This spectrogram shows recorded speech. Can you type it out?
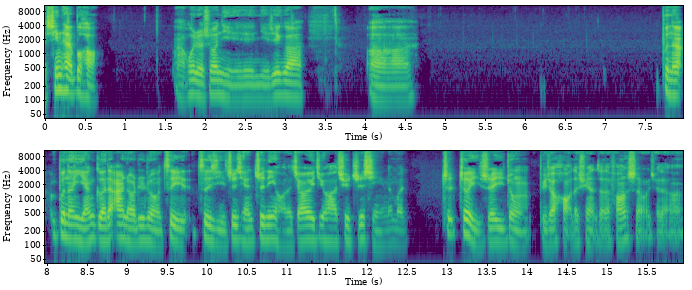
心态不好。啊，或者说你你这个，呃，不能不能严格的按照这种自己自己之前制定好的交易计划去执行，那么这这也是一种比较好的选择的方式，我觉得啊，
